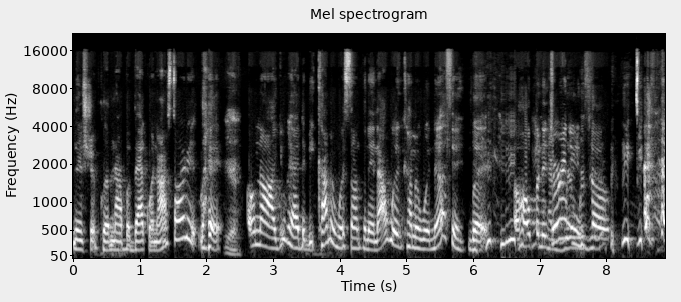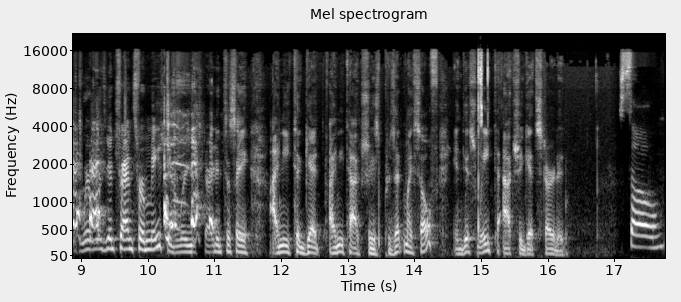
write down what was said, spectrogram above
in a strip club now. But back when I started, like, yeah. oh no, nah, you had to be coming with something, and I wasn't coming with nothing but a hope and a dream. Where was, so. your, where was your transformation? Where you started to say, I need to get, I need to actually present myself in this way to actually get started. So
